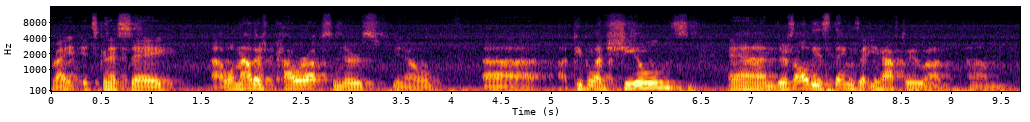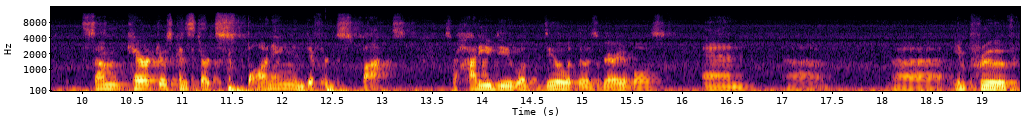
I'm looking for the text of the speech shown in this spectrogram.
right? It's going to say uh, well, now there's power ups and there's, you know, uh, people have shields and there's all these things that you have to. Uh, um, some characters can start spawning in different spots. So how do you deal with, deal with those variables and uh, uh, improve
